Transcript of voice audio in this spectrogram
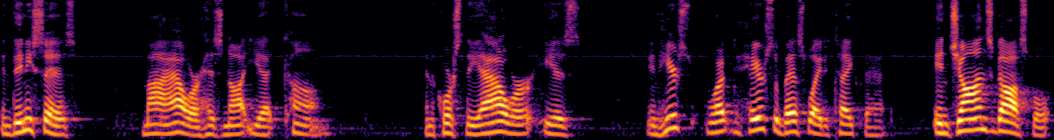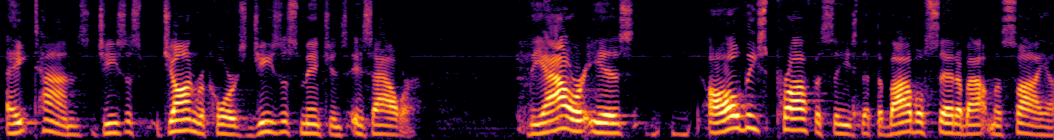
and then he says, My hour has not yet come. And of course, the hour is, and here's, what, here's the best way to take that in John's gospel, eight times Jesus, John records Jesus mentions his hour. The hour is all these prophecies that the Bible said about Messiah.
